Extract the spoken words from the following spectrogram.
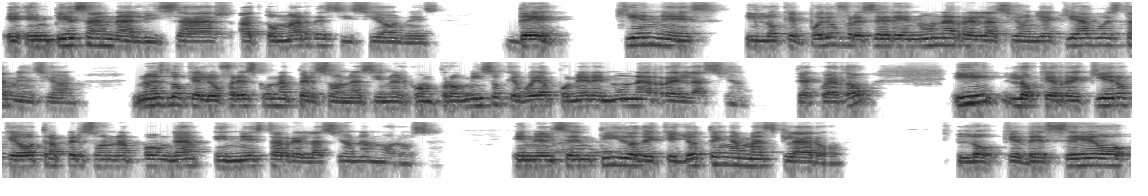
eh, empieza a analizar, a tomar decisiones de quién es y lo que puede ofrecer en una relación. Y aquí hago esta mención. No es lo que le ofrezco a una persona, sino el compromiso que voy a poner en una relación. ¿De acuerdo? Y lo que requiero que otra persona ponga en esta relación amorosa. En el sentido de que yo tenga más claro lo que deseo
